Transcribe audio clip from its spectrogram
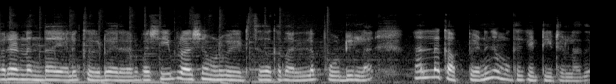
ഒരെണ്ണം എന്തായാലും കേട് വരാറ് പക്ഷേ ഈ പ്രാവശ്യം നമ്മൾ മേടിച്ചതൊക്കെ നല്ല പൊടിയുള്ള നല്ല കപ്പയാണ് നമുക്ക് കിട്ടിയിട്ടുള്ളത്.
